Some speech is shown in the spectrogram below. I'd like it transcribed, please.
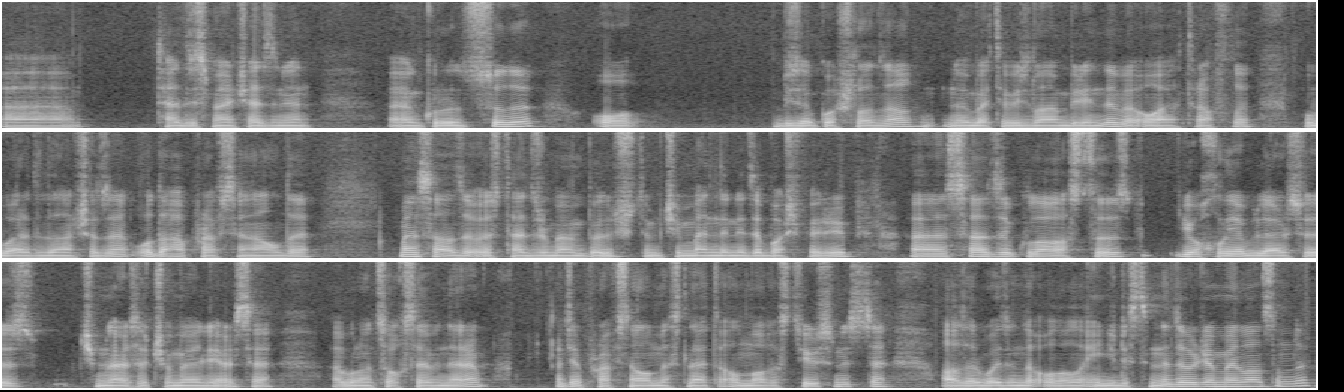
tədris mərkəzinin qurucusudur. O bizə qoşulacaq növbəti videoların birində və o ətraflı bu barədə danışacaq. O daha professionaldır. Mən sadəcə öz təcrübəmi bölüşdüm ki, məndə necə baş verib. Sadəcə qulaq astınız, yoxlaya bilərsiniz. Kimlərsə kömək eləyərsə, buna çox sevinərəm. Əgər professional məsləhəti almaq istəyirsinizsə, Azərbaycanda ola-ola ingilis dilini necə öyrənmək lazımdır?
